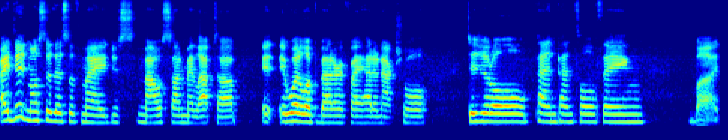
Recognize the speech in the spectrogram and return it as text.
I did most of this with my just mouse on my laptop. It, it would have looked better if I had an actual digital pen pencil thing, but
